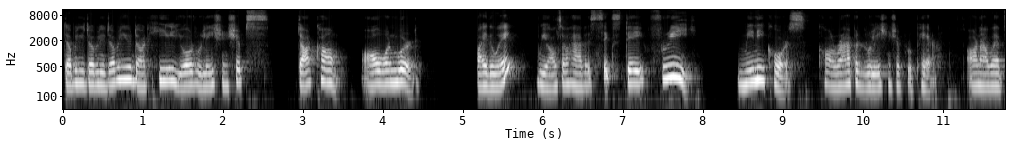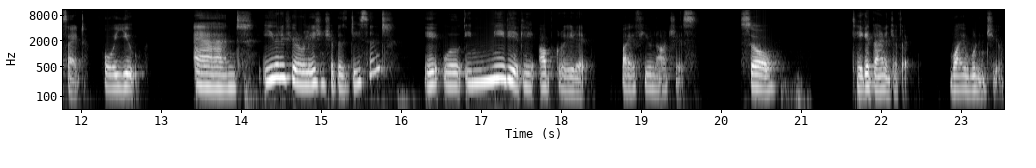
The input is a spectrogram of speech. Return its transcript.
www.healyourrelationships.com, all one word. By the way, we also have a six day free mini course called Rapid Relationship Repair on our website for you. And even if your relationship is decent, it will immediately upgrade it by a few notches. So take advantage of it. Why wouldn't you,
